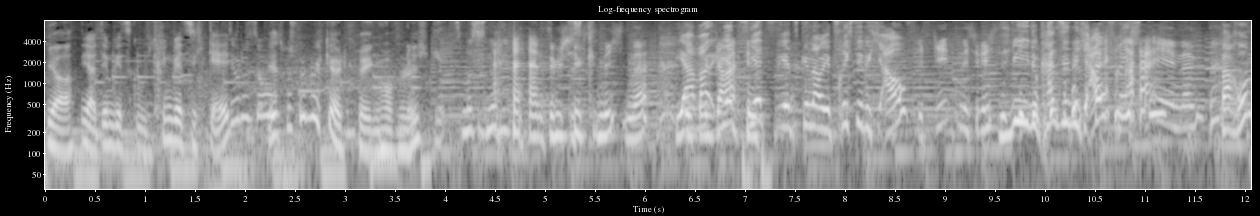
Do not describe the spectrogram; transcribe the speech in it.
Ja. Ja, dem geht's gut. Kriegen wir jetzt nicht Geld oder so? Jetzt müssen wir gleich Geld kriegen, hoffentlich. Jetzt muss ich nur die... du schickst nicht, ne? Ja, Ich aber jetzt, jetzt, jetzt genau, jetzt richte dich auf. Ich geht nicht richtig. Wie, du kannst dich nicht aufrichten? Nein, nein. Warum?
